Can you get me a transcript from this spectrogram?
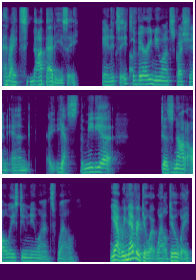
And right. it's not that easy. And it's it's a very nuanced question. And uh, yes, the media does not always do nuance well. Yeah, we never do it well, do we?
